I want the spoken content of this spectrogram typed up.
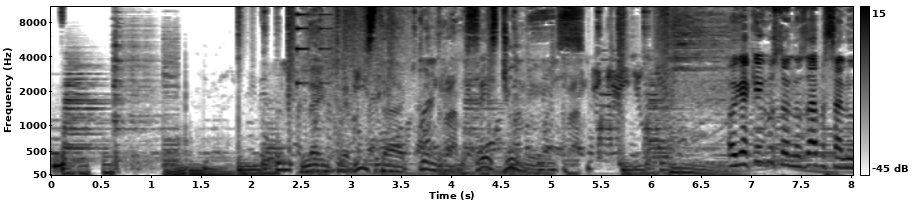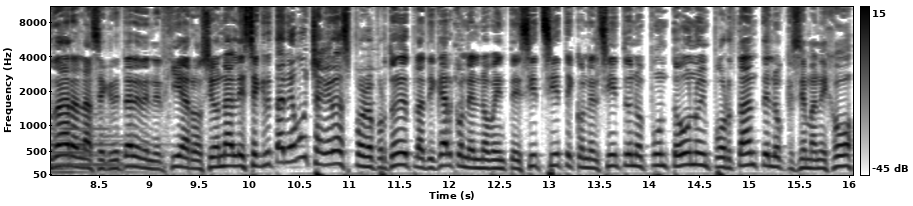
La entrevista con Ramsés Yunes. Oiga, qué gusto nos da saludar a la secretaria de Energía, Rocío Nales. Secretaria, muchas gracias por la oportunidad de platicar con el 97.7, con el 101.1. Importante lo que se manejó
